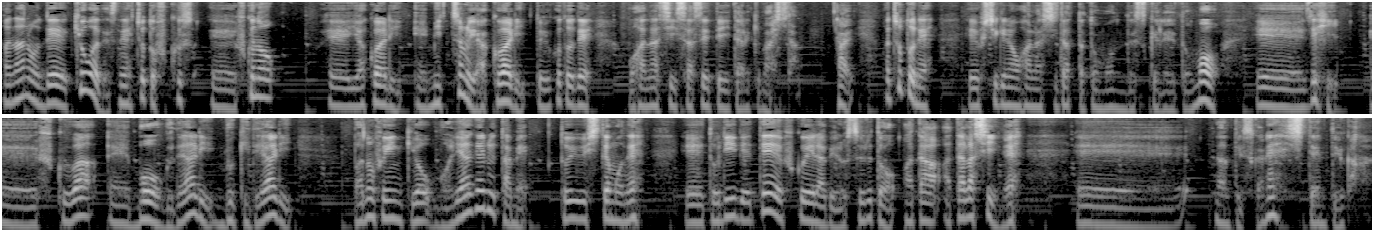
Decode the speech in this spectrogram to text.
まあ、なので、今日はですね、ちょっと服,、えー、服の、役割、え、3つの役割ということでお話しさせていただきました。はい。ま、ちょっとね、え、不思議なお話だったと思うんですけれども、えー、ぜひ、えー、服は、え、防具であり、武器であり、場の雰囲気を盛り上げるためという視点もね、えー、取り入れて服選びをすると、また新しいね、えー、ていうんですかね、視点というか、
